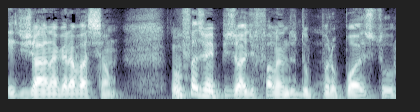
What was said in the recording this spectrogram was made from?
já na gravação. Vamos fazer um episódio falando do propósito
